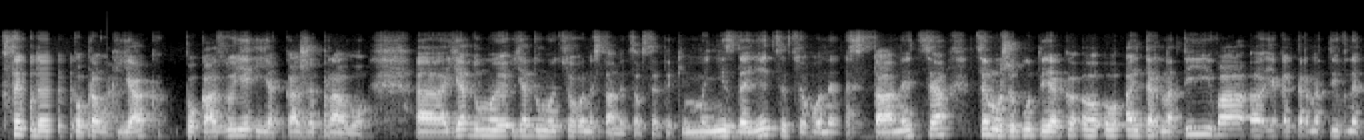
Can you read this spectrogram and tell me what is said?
Все буде поправок, як показує і як каже право. Е, я думаю, я думаю, цього не станеться. Все таки мені здається, цього не станеться. Це може бути як е, альтернатива, е, як альтернативне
